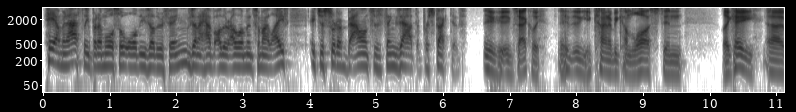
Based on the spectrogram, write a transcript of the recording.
hey i'm an athlete but i'm also all these other things and i have other elements in my life? It just sort of balances things out the perspective. Exactly. You kind of become lost in like hey uh,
